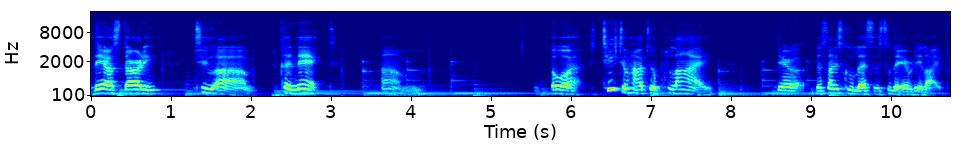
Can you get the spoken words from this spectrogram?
They are starting to um, connect um, or teach them how to apply their the Sunday school lessons to their everyday life.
